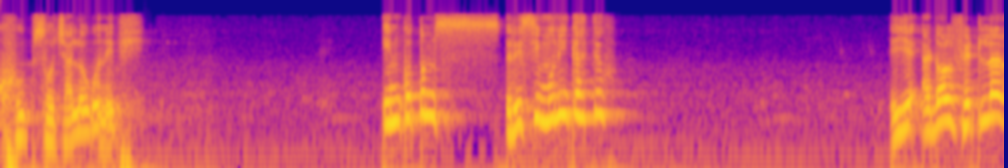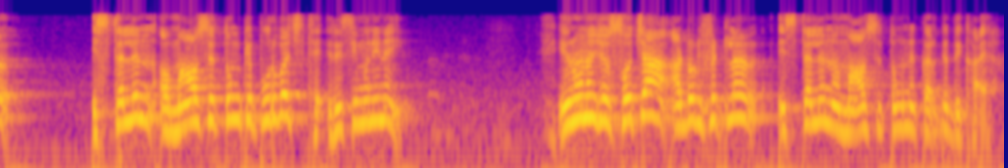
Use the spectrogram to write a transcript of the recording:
खूब सोचा लोगों ने भी। इनको तुम ऋषि मुनि कहते हो? ये एडोल्फ हिटलर, स्टेलिन और माओ से तुम के पूर्वज थे, ऋषि मुनि नहीं। इन्होंने जो सोचा अडोल्फ हिटलर, स्टेलिन और माओ से तुमने करके दिखाया।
